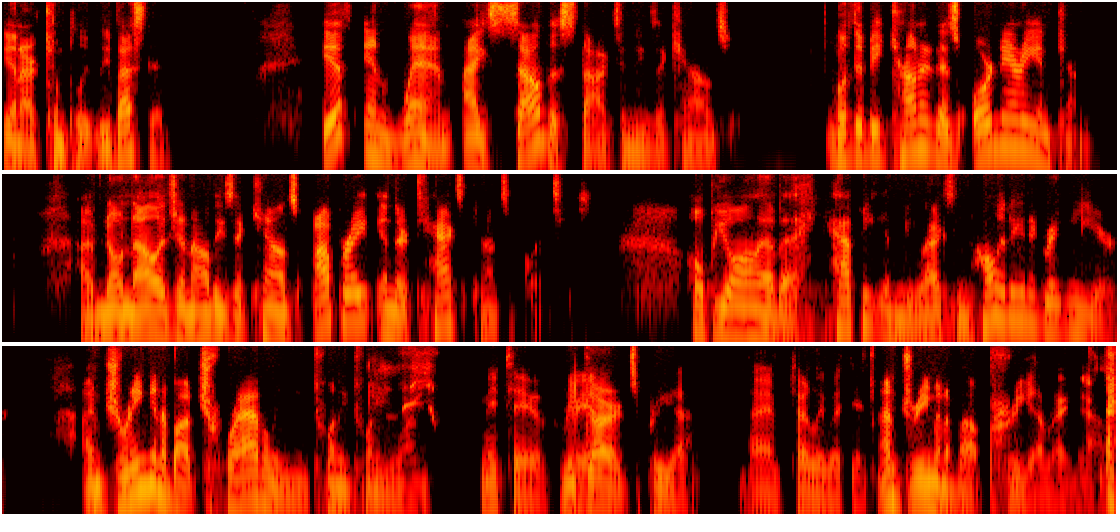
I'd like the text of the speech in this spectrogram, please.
and are completely vested. If and when I sell the stocks in these accounts, will they be counted as ordinary income? I have no knowledge on how these accounts operate and their tax consequences. Hope you all have a happy and relaxing holiday and a great new year. I'm dreaming about traveling in 2021. Me too. Priya. Regards, Priya. I am totally with you. I'm dreaming about Priya right now.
